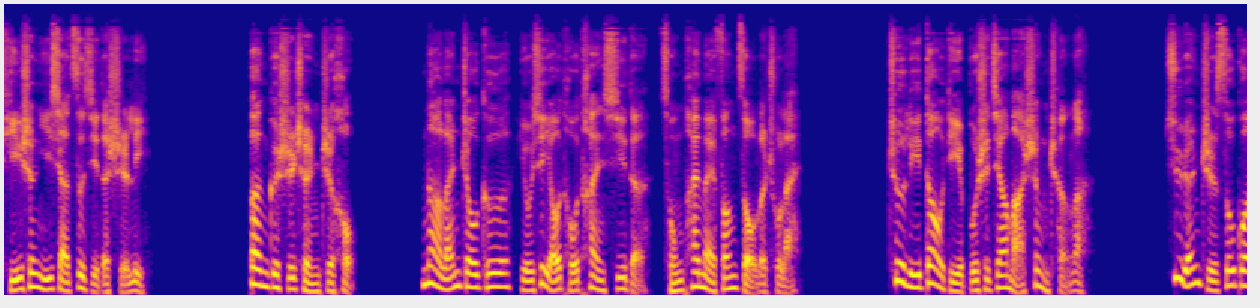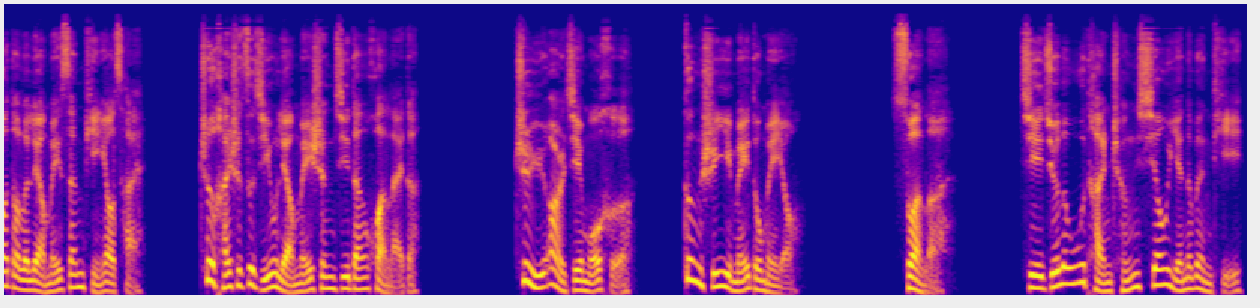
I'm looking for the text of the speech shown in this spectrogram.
提升一下自己的实力。半个时辰之后。纳兰朝歌有些摇头叹息的从拍卖方走了出来。这里到底不是加马圣城啊！居然只搜刮到了两枚三品药材，这还是自己用两枚生机丹换来的。至于二阶魔核，更是一枚都没有。算了，解决了乌坦城萧炎的问题，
